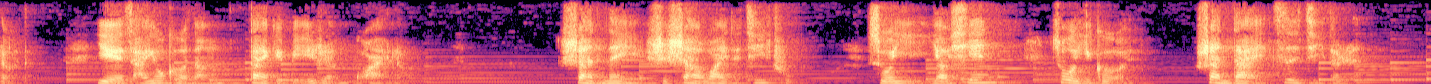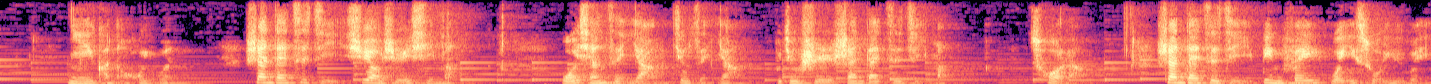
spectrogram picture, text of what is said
乐的，也才有可能带给别人快乐。善内是善外的基础，所以要先做一个善待自己的人。你可能会问：善待自己需要学习吗？我想怎样就怎样，不就是善待自己吗？错了，善待自己并非为所欲为，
